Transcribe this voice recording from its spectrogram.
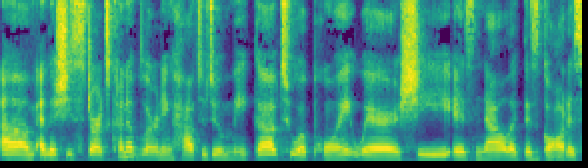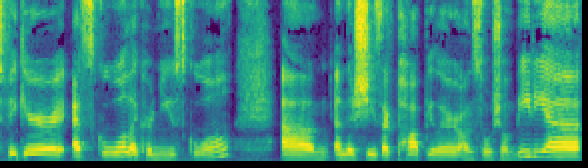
um, and then she starts kind of learning how to do makeup to a point where she is now like this goddess figure at school like her new school um, and then she's like popular on social media.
